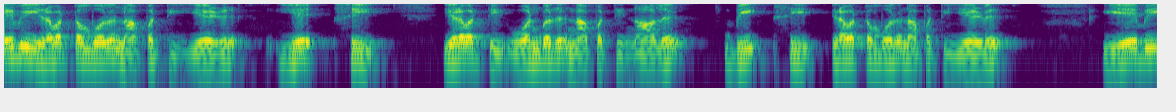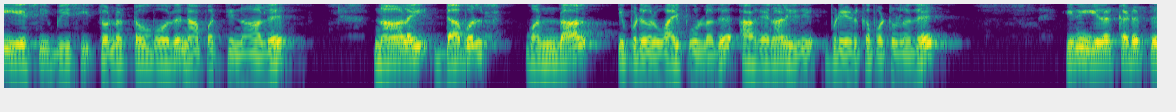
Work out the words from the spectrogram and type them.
ஏபி இருபத்தொம்போது நாற்பத்தி ஏழு ஏசி இருபத்தி ஒன்பது நாற்பத்தி நாலு பிசி இருபத்தொம்போது நாற்பத்தி ஏழு ஏபிஏசி பிசி தொண்ணூத்தொம்போது நாற்பத்தி நாலு நாளை டபுள்ஸ் வந்தால் இப்படி ஒரு வாய்ப்பு உள்ளது. ஆகையினால் இது இப்படி எடுக்கப்பட்டுள்ளது. இனி இதற்கடுத்து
